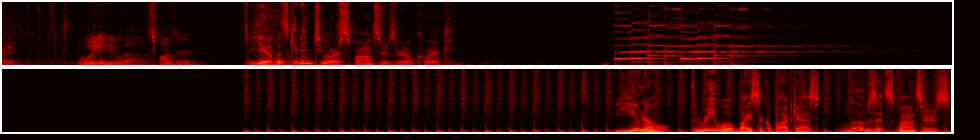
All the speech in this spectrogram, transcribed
Right. Well, we can do uh, sponsor. Yeah, let's get into our sponsors real quick. You know, Three Wheel Bicycle Podcast loves its sponsors.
